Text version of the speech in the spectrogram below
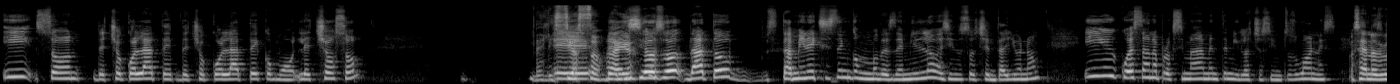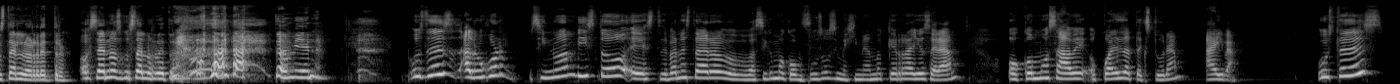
Y son de chocolate, de chocolate como lechoso. Delicioso. Eh, delicioso. Dato, también existen como desde 1981 y cuestan aproximadamente 1800 wones. O sea, nos gusta lo retro. O sea, nos gusta lo retro. también ustedes a lo mejor si no han visto, este, van a estar así como confusos imaginando qué rayos será o cómo sabe o cuál es la textura. Ahí va. Ustedes,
